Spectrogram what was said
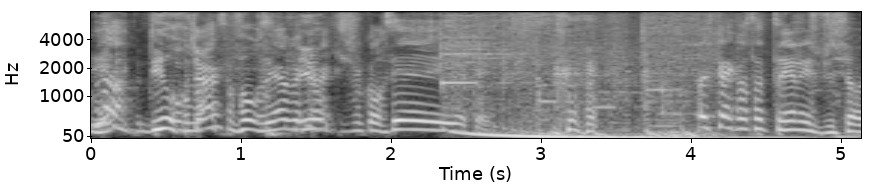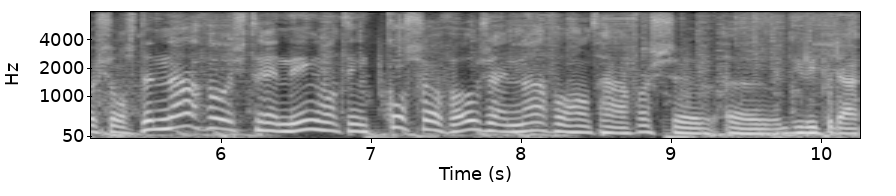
ja, deal gemaakt. Van volgend jaar weer kaartjes verkocht. Hey, okay. Even kijken wat er trending is op de socials. De NAVO is trending, want in Kosovo zijn NAVO-handhavers... Uh, uh, die liepen daar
